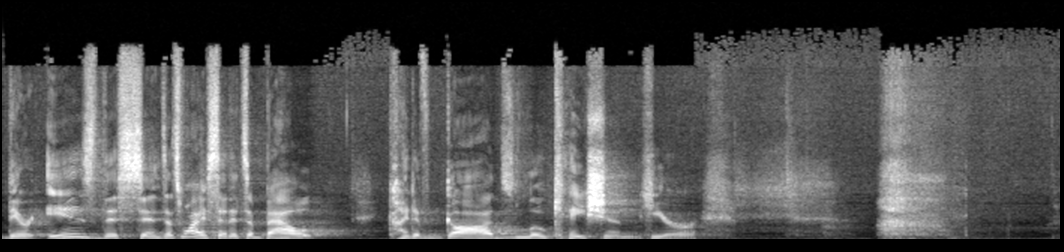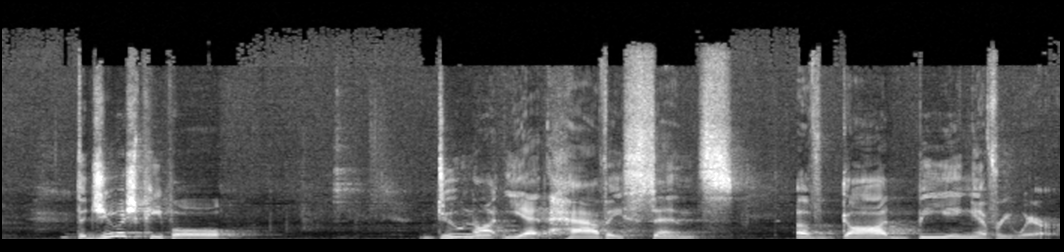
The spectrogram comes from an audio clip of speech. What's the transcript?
there is this sense. That's why I said it's about kind of God's location here. The Jewish people do not yet have a sense of God being everywhere.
